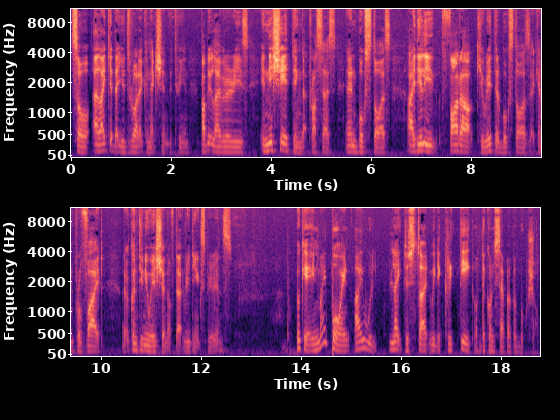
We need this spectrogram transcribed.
So I like it that you draw that connection between public libraries initiating that process and then bookstores, ideally thought out, curated bookstores that can provide a continuation of that reading experience. Okay, in my point, I would like to start with a critique of the concept of a bookshop.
